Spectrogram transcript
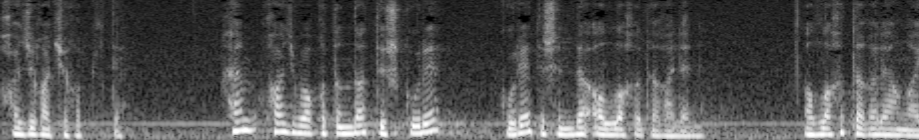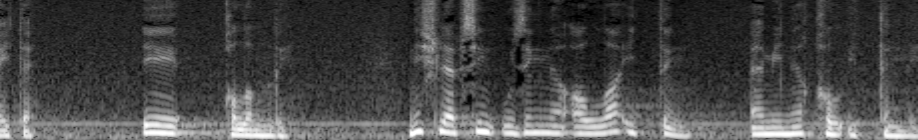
хаҗга чыгып китә. Һәм хаҗ вакытында төш күрә, күрә төшендә Аллаһы Тәгаләне. Аллаһы Тәгалә аңа әйтә, И колым, ди, нишләп син үзеңне Алла иттең, ә мине кол иттең, ди.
